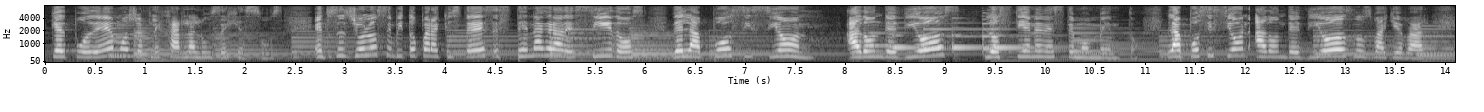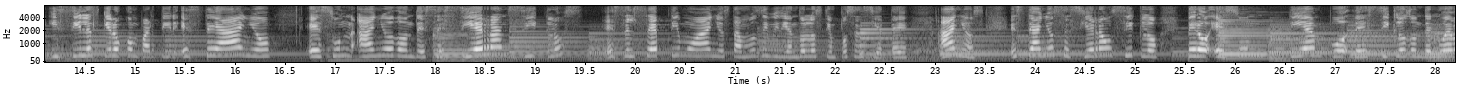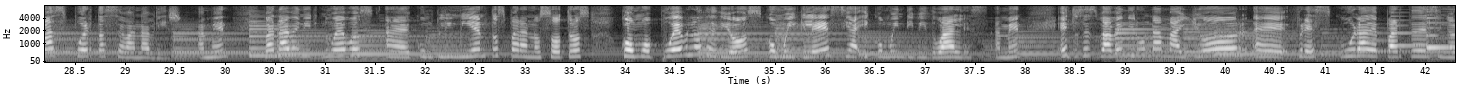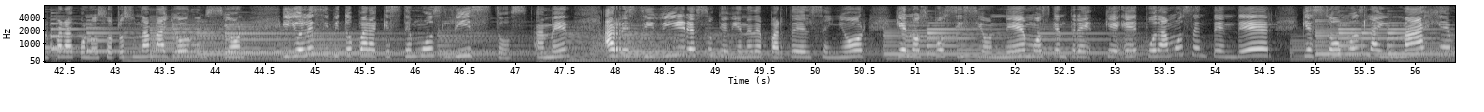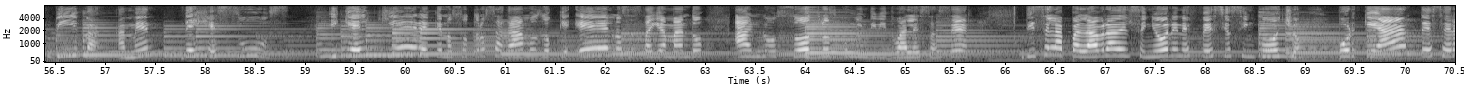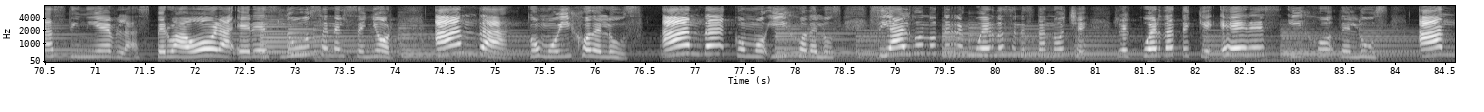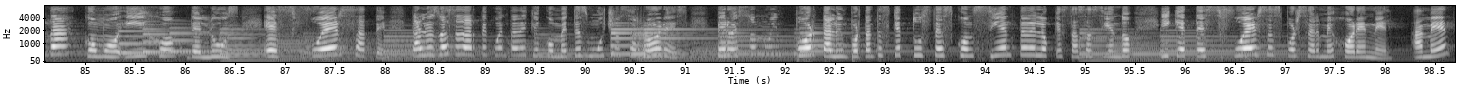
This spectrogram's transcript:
que podemos reflejar la luz de Jesús. Entonces yo los invito para que ustedes estén agradecidos de la posición a donde Dios los tiene en este momento. La posición a donde Dios nos va a llevar. Y sí les quiero compartir, este año es un año donde se cierran ciclos. Es el séptimo año, estamos dividiendo los tiempos en siete años. Este año se cierra un ciclo, pero es un tiempo de ciclos donde nuevas puertas se van a abrir. Amén. Van a venir nuevos eh, cumplimientos para nosotros como pueblo de Dios, como iglesia y como individuales. Amén. Entonces va a venir una mayor eh, frescura de parte del Señor para con nosotros, una mayor unción. Y yo les invito para que estemos listos amén, a recibir eso que viene de parte del Señor, que nos posicionemos, que, eh, podamos entender que somos la imagen viva, amén, de Jesús y que Él quiere que nosotros hagamos lo que Él nos está llamando a nosotros como individuales a hacer. Dice la palabra del Señor en Efesios 5:8, porque antes eras tinieblas, pero ahora eres luz en el Señor. Anda como hijo de luz. Anda como hijo de luz. Si algo no te recuerdas en esta noche, recuérdate que eres hijo de luz. Anda como hijo de luz. Esfuérzate. Tal vez vas a darte cuenta de que cometes muchos errores, pero eso no importa. Lo importante es que tú estés consciente de lo que estás haciendo y que te esfuerces por ser mejor en él. Amén.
